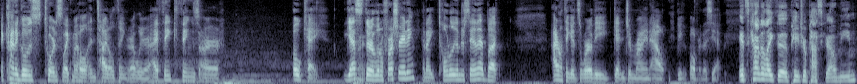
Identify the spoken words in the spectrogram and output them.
it kind of goes towards like my whole entitled thing earlier. I think things are okay. Yes, right. they're a little frustrating, and I totally understand that, but I don't think it's worthy getting Jim Ryan out over this yet. It's kind of like the Pedro Pascal meme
